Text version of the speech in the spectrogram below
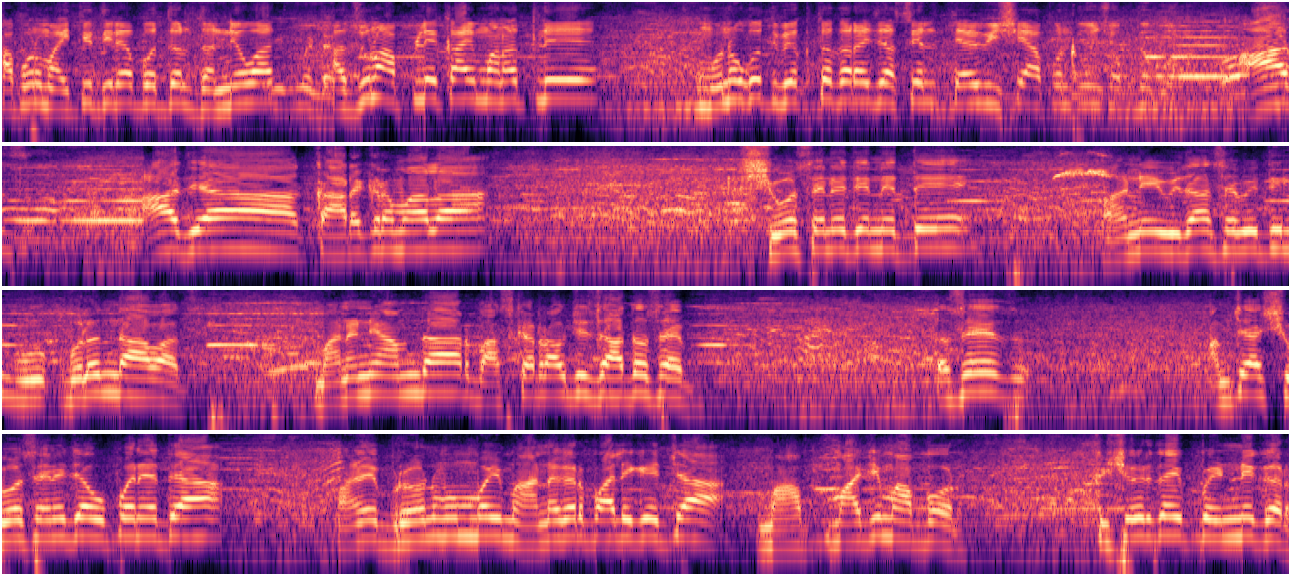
आपण माहिती दिल्याबद्दल धन्यवाद. अजून आपले काय मनातले मनोगत व्यक्त करायचे असेल त्याविषयी आपण दोन शब्द बोलू. आज आज या कार्यक्रमाला शिवसेनेचे नेते आणि विधानसभेतील बु बुलंद आवाज माननीय आमदार भास्कररावजी जाधव साहेब तसेच आमच्या शिवसेनेच्या उपनेत्या आणि बृहन्मुंबई महानगरपालिकेच्या महा माजी महापौर किशोरीताई पेडणेकर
